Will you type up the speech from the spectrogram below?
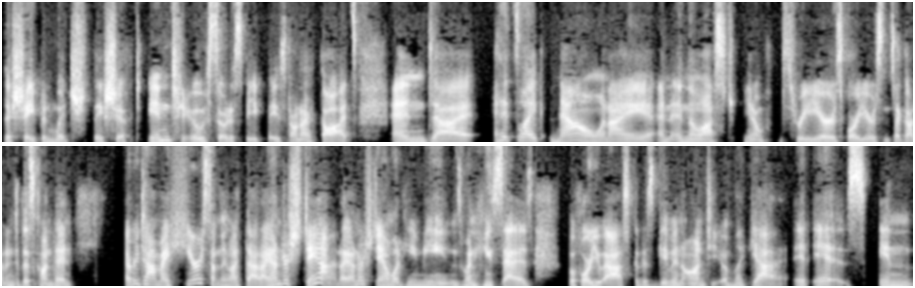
the shape in which they shift into so to speak based on our thoughts and uh and it's like now when i and in the last you know 3 years 4 years since i got into this content every time I hear something like that, I understand. I understand what he means when he says, before you ask, it is given onto you. I'm like, yeah, it is in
